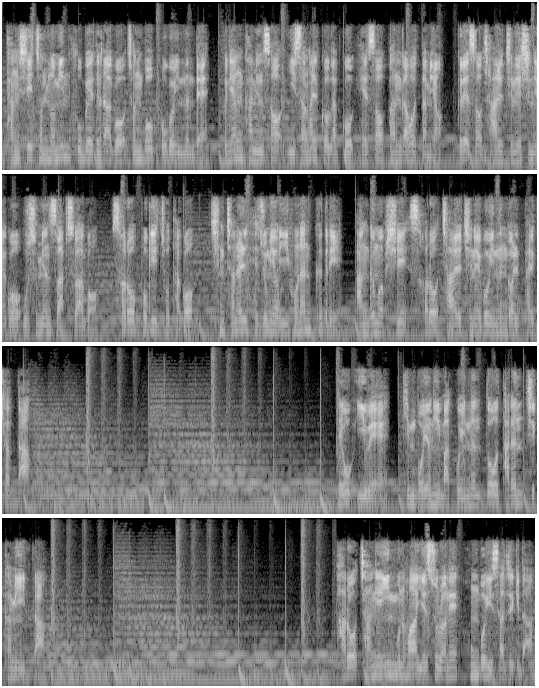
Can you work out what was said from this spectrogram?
당시 전노민 후배들하고 전부 보고 있는데 그냥 가면서 이상할 것 같고 해서 반가웠다며 그래서 잘 지내시냐고 웃으면서 악수하고 서로 보기 좋다고 칭찬을 해주며 이혼한 그들이 앙금없이 서로 잘 지내고 있는 걸 밝혔다. 배우 이외에 김보연이 맡고 있는 또 다른 직함이 있다. 바로 장애인 문화예술원의 홍보이사직이다.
